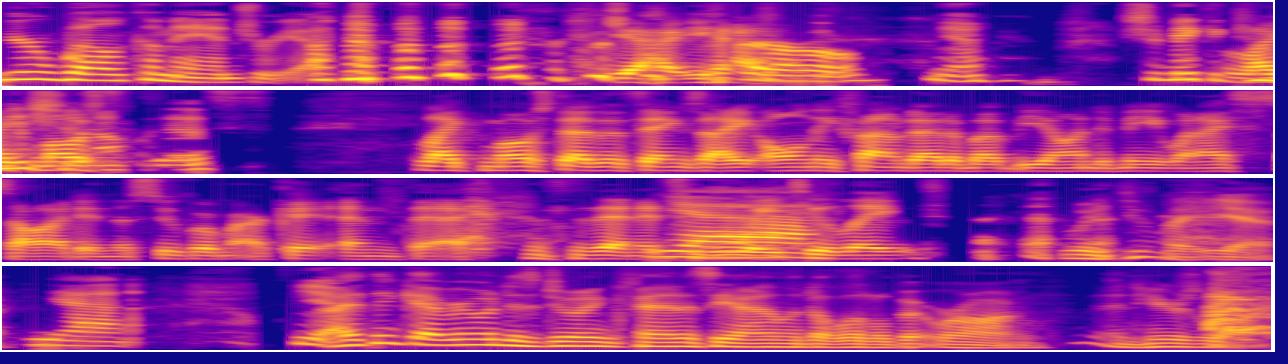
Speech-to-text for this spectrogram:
You're welcome, Andrea. yeah, yeah. so, yeah. Should make a Like commission most- off this. Like most other things, I only found out about Beyond Meat when I saw it in the supermarket, and that, then it's Yeah. way too late. Way too late. Yeah. Yeah. Yeah. I think everyone is doing Fantasy Island a little bit wrong, and here's why.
